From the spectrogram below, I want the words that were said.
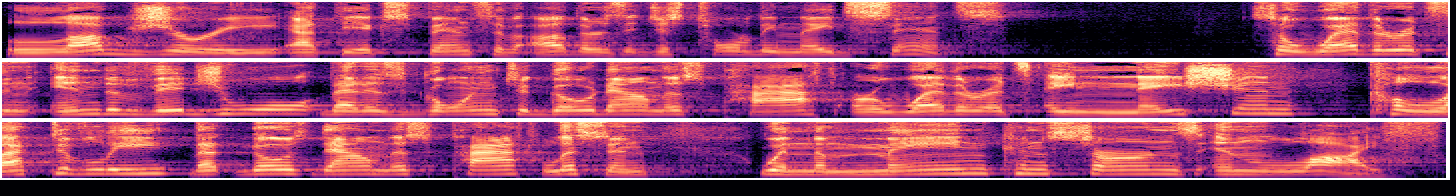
luxury at the expense of others, it just totally made sense. So, whether it's an individual that is going to go down this path or whether it's a nation collectively that goes down this path, listen, when the main concerns in life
